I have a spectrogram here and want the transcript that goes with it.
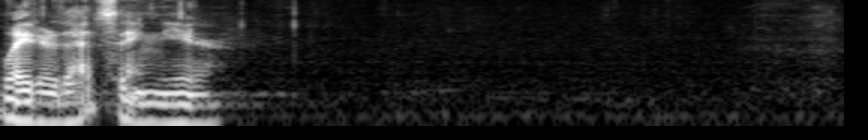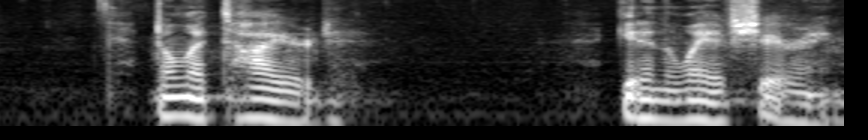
later that same year. Don't let tired get in the way of sharing.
